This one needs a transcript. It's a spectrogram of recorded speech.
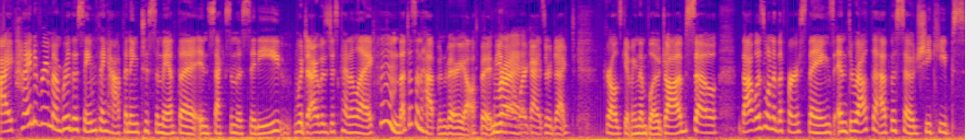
I kind of remember the same thing happening to Samantha in Sex in the City, which I was just kind of like, hmm, that doesn't happen very often, you Right. know, where guys reject girls giving them blowjobs. So that was one of the first things. And throughout the episode, she keeps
